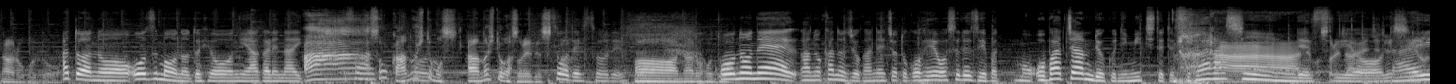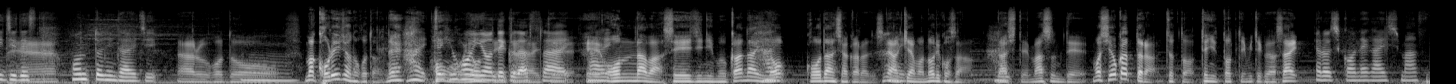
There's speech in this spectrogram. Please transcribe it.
なるほどあとあの大相撲の土俵に上がれない。ああそうか。あの人もあの人がそれですそうですそうです。ああなるほど。このねあの彼女がねちょっと語弊を恐れず言えばもうおばちゃん力に満ちてて 素晴らしいんですよ。大事です本当に大事。なるほど、うん、まあこれ以上のことはね、はい、ぜひ本読んでください、えー、はい、女は政治に向かないの、はい講談社からですね、はい、秋山紀子さん出してますんで、はい、もしよかったらちょっと手に取ってみてください。よろしくお願いします。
